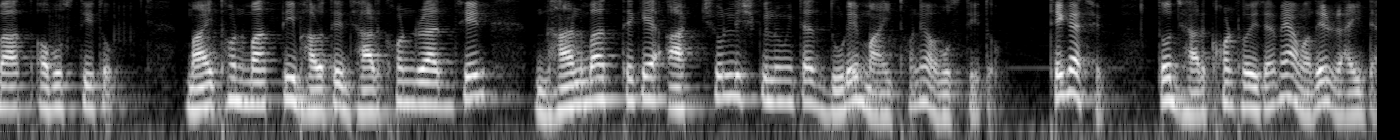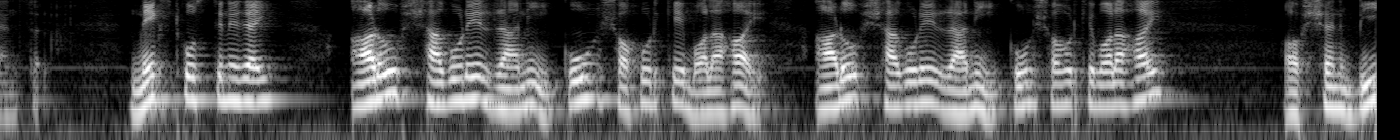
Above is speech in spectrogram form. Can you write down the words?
বাঁধ অবস্থিত। মাইথন বাঁধটি ভারতের ঝাড়খণ্ড রাজ্যের ধানবাদ থেকে আটচল্লিশ কিলোমিটার দূরে মাইথনে অবস্থিত। ঠিক আছে? তো ঝাড়খণ্ড হয়ে যাবে আমাদের রাইট অ্যান্সার নেক্সট কোশ্চেনে যাই। আরব সাগরের রানী কোন শহরকে বলা হয়? আরব সাগরের রানী কোন শহরকে বলা হয়? অপশান বি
